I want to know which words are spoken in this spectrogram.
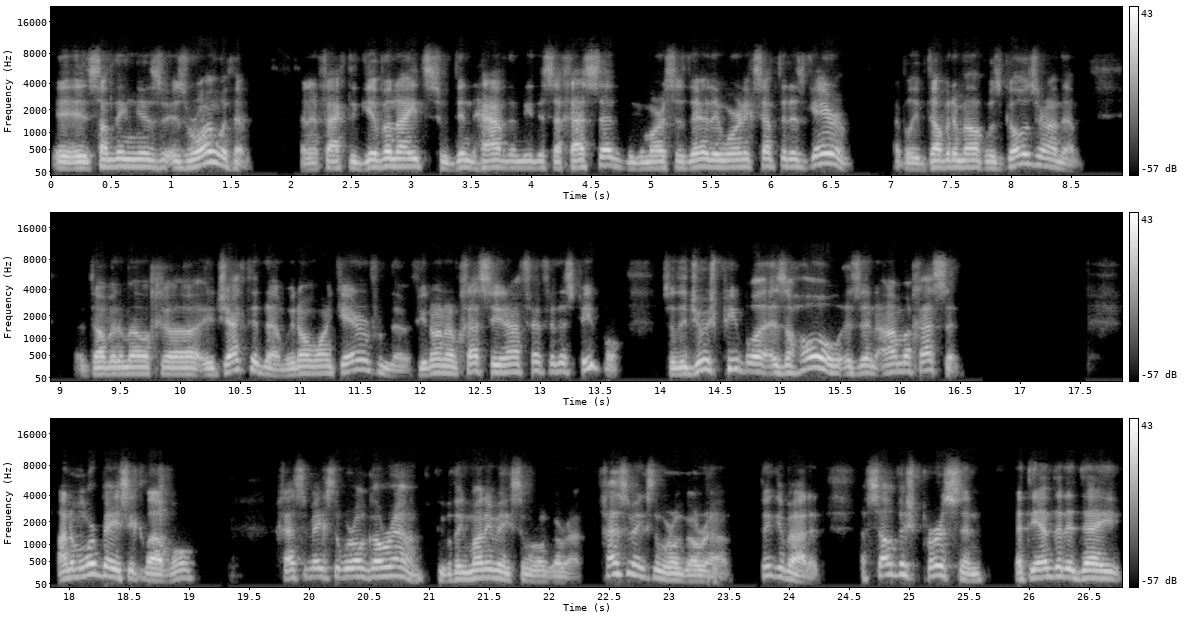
is something is, is wrong with him. And in fact, the Givonites who didn't have the Midas Chesed, the Gemara says there, they weren't accepted as Gerim. I believe David Melch was gozer on them. David Melch uh, ejected them. We don't want Gerim from them. If you don't have chesed, you're not fit for this people. So the Jewish people as a whole is an Am chesed. On a more basic level, Chesed makes the world go round. People think money makes the world go round. Chesed makes the world go round. Think about it. A selfish person, at the end of the day,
